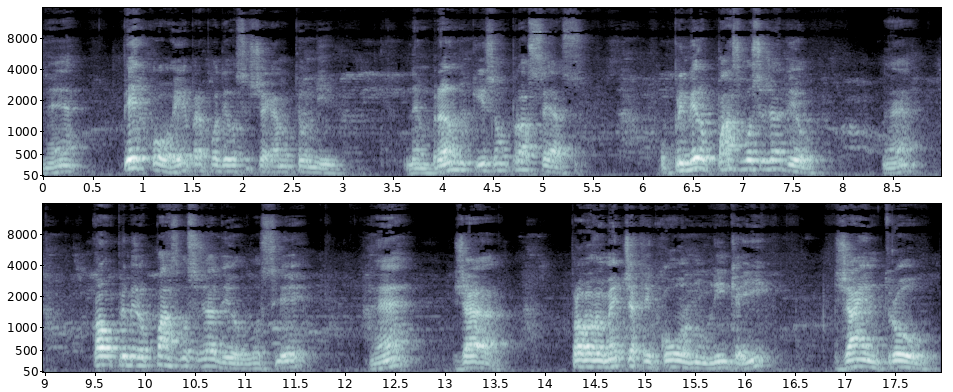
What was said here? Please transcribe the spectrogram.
né, percorrer para poder você chegar no teu nível. Lembrando que isso é um processo. O primeiro passo você já deu, né? Qual o primeiro passo você já deu? Você, né, já provavelmente já clicou no link aí, já entrou,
